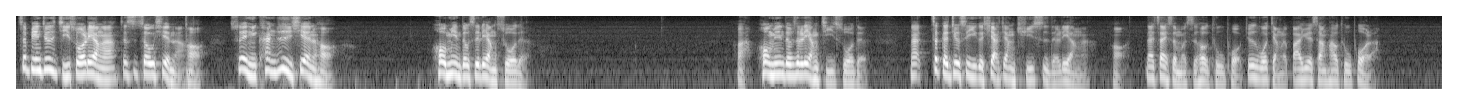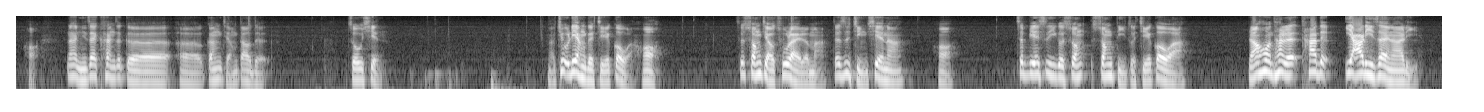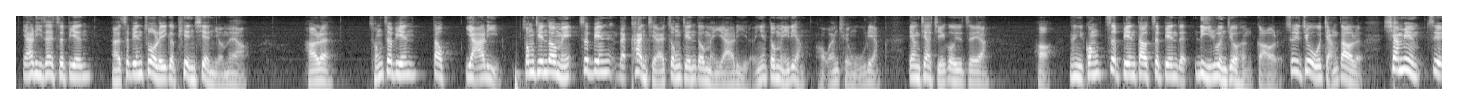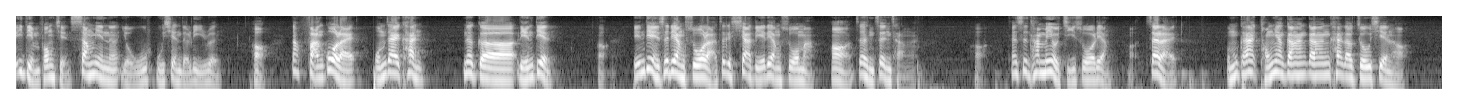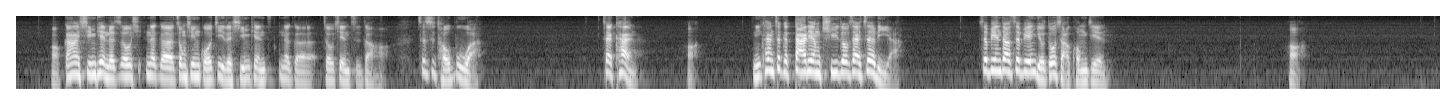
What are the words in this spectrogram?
这边就是急缩量啊，这是周线了哈，所以你看日线哈，后面都是量缩的，啊，后面都是量级缩的，那这个就是一个下降趋势的量啊，好，那在什么时候突破？就是我讲了八月三号突破了，好，那你再看这个呃刚讲到的周线啊，就量的结构啊，哦，这双脚出来了嘛，这是颈线啊，哦，这边是一个双双底的结构啊。然后它的它的压力在哪里？压力在这边啊，这边做了一个片线，有没有？好了，从这边到压力中间都没，这边来看起来中间都没压力了，因为都没量，好，完全无量，量价结构就这样。那你光这边到这边的利润就很高了，所以就我讲到了，下面只有一点风险，上面呢有无无限的利润。好，那反过来我们再看那个联电。啊。联电也是量缩啦，这个下跌量缩嘛，哦，这很正常啊，哦，但是它没有急缩量，哦，再来，我们看同样刚刚刚刚看到周线哈，哦，刚刚芯片的周那个中芯国际的芯片那个周线知道哈，这是头部啊，再看，哦，你看这个大量区都在这里啊，这边到这边有多少空间？哦，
